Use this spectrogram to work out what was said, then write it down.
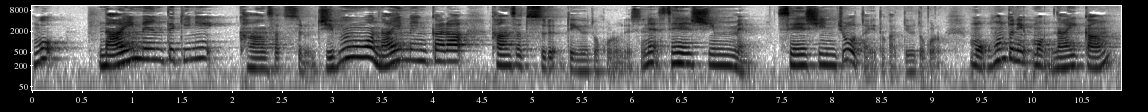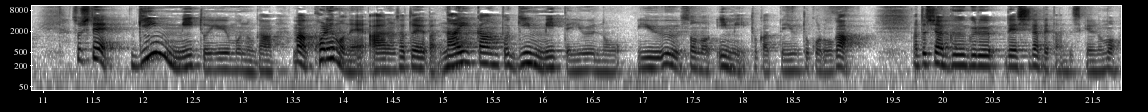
を内面的に観察する。自分を内面から観察するっていうところですね。精神面、精神状態とかっていうところ。もう本当にもう内観。そして、吟味というものが、まあこれもね、あの、例えば内観と吟味っていうのを言う、その意味とかっていうところが、私は Google で調べたんですけれども、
